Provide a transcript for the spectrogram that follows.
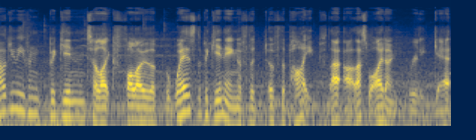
How do you even begin to like follow the? Where's the beginning of the of the pipe? That uh, that's what I don't really get.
